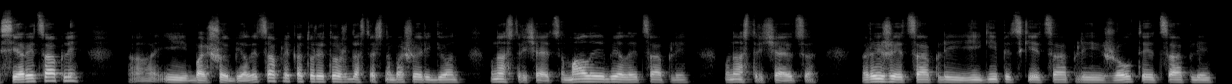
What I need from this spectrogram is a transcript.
серой цапли э, и большой белой цапли, которые тоже достаточно большой регион, у нас встречаются малые белые цапли, у нас встречаются рыжие цапли, египетские цапли, желтые цапли,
